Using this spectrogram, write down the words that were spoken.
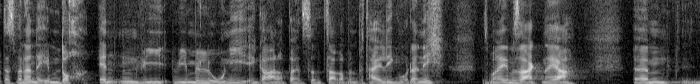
dass wir dann eben doch enden wie, wie Meloni, egal ob wir uns daran beteiligen oder nicht, dass man eben sagt, naja, ähm,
